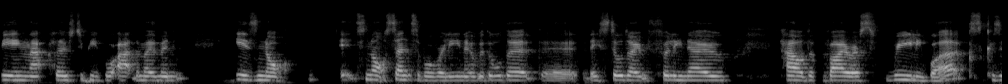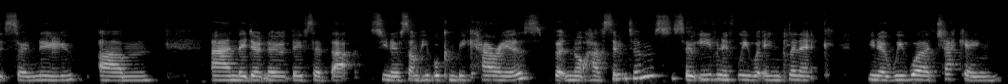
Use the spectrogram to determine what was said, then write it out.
being that close to people at the moment is not it's not sensible really you know with all the, the they still don't fully know how the virus really works because it's so new um, and they don't know they've said that you know some people can be carriers but not have symptoms. So even if we were in clinic you know we were checking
